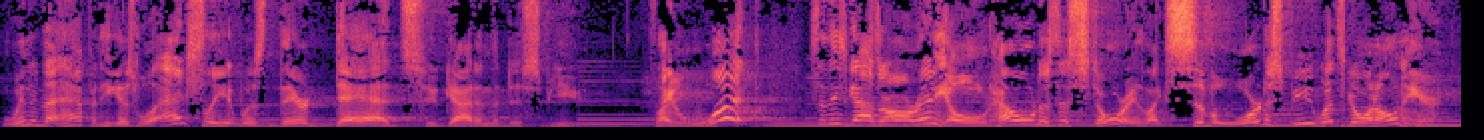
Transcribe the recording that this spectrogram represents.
when did that happen? He goes, Well, actually, it was their dads who got in the dispute. It's like, What? So these guys are already old. How old is this story? Like Civil War dispute? What's going on here?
